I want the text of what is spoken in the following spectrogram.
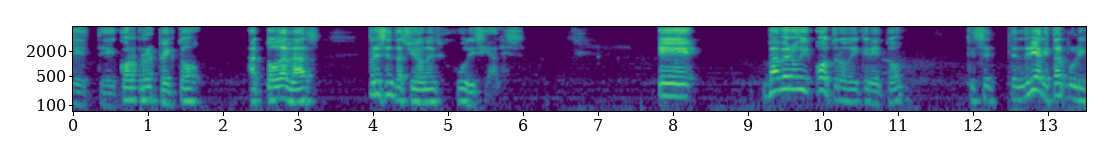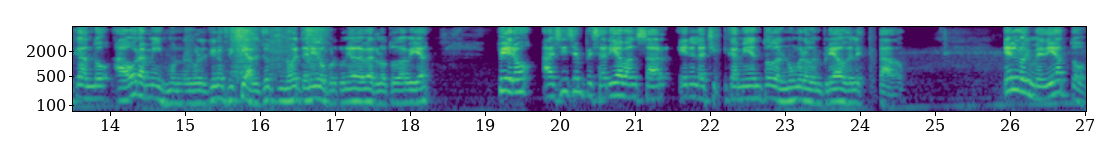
este, con respecto a todas las presentaciones judiciales. Eh, va a haber hoy otro decreto que se tendría que estar publicando ahora mismo en el boletín oficial, yo no he tenido oportunidad de verlo todavía, pero allí se empezaría a avanzar en el achicamiento del número de empleados del Estado. En lo inmediato,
